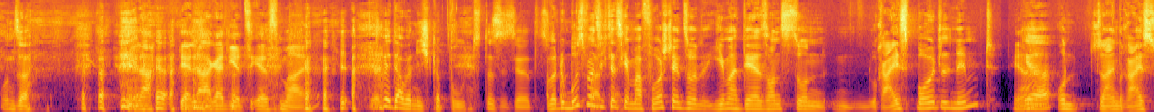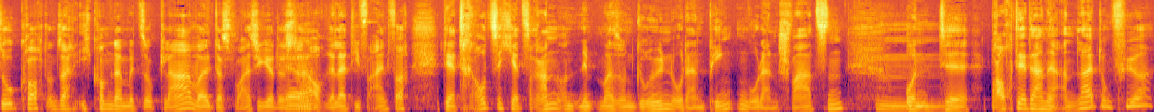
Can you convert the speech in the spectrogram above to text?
Unser der lagert jetzt erstmal. Der wird aber nicht kaputt. Das ist ja. Das aber du musst man sich das ja mal vorstellen, so jemand, der sonst so einen Reisbeutel nimmt, ja, Ja. und seinen Reis so kocht und sagt, ich komme damit so klar, weil das weiß ich ja, das ist Ja. dann auch relativ einfach. Der traut sich jetzt ran und nimmt mal so einen grünen oder einen pinken oder einen schwarzen. Mm. Und äh, braucht der da eine Anleitung für,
